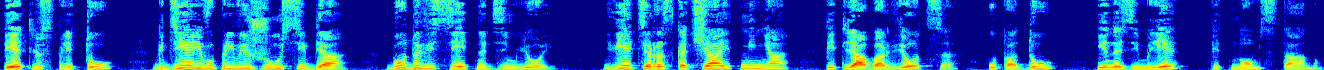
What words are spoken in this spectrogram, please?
Петлю сплету, к дереву привяжу себя, Буду висеть над землей. Ветер раскачает меня, Петля оборвется, упаду И на земле пятном стану.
